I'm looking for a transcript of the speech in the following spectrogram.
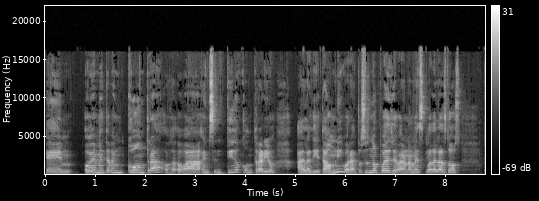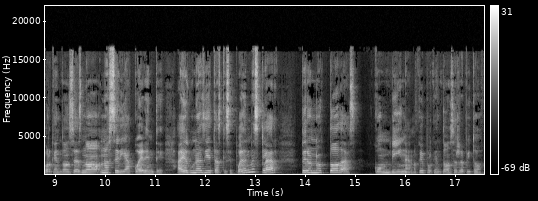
em, obviamente va en contra o, va en sentido contrario a la dieta omnívora. Entonces no puedes llevar una mezcla de las dos porque entonces no, no sería coherente. Hay algunas dietas que se pueden mezclar, pero no todas combinan, ¿ok? Porque entonces, repito,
